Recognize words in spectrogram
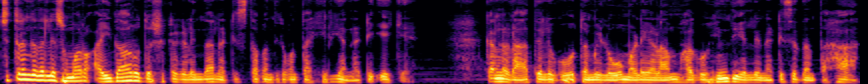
ಚಿತ್ರರಂಗದಲ್ಲಿ ಸುಮಾರು ಐದಾರು ದಶಕಗಳಿಂದ ನಟಿಸ್ತಾ ಬಂದಿರುವಂಥ ಹಿರಿಯ ನಟಿ ಈಕೆ ಕನ್ನಡ, ತೆಲುಗು, ತಮಿಳು, ಮಲಯಾಳಂ ಹಾಗೂ ಹಿಂದಿಯಲ್ಲಿ ನಟಿಸಿದಂತಹ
